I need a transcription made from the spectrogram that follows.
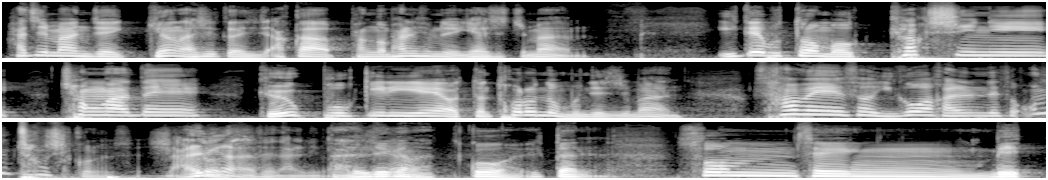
하지만 이제 기억나실 거예요. 아까 방금 한희님도 얘기하셨지만 이때부터 뭐 혁신이 청와대 교육부끼리의 어떤 토론도 문제지만 사회에서 이거와 관련돼서 엄청 시끄러웠어요. 난리가 났어요, 난리가. 난리가 났고 일단 수험생 및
